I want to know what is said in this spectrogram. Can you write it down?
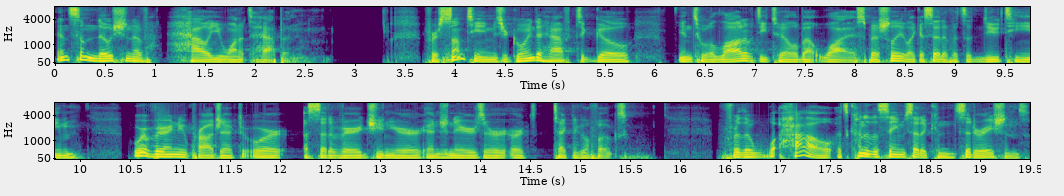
and some notion of how you want it to happen. For some teams, you're going to have to go into a lot of detail about why, especially, like I said, if it's a new team or a very new project or a set of very junior engineers or, or technical folks. For the how, it's kind of the same set of considerations.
